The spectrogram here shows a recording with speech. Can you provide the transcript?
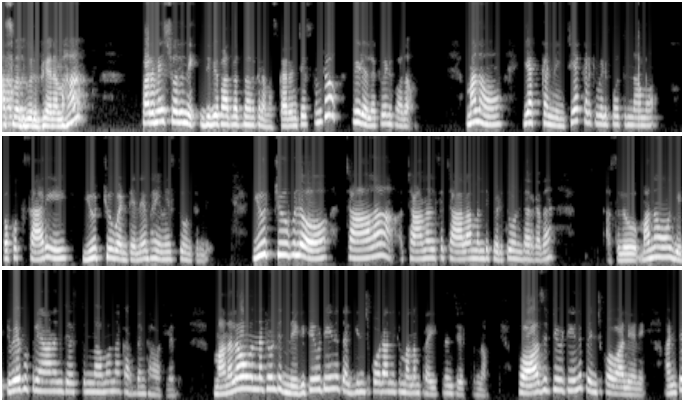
అస్మద్గురుభ్యో నమ. పరమేశ్వరుని దివ్యపాదపద్మాలకు నమస్కారం చేసుకుంటూ వీడియోలోకి వెళ్ళిపోదాం. మనం ఎక్కడి నుంచి ఎక్కడికి వెళ్ళిపోతున్నామో ఒక్కొక్కసారి యూట్యూబ్ అంటేనే భయం వేస్తూ ఉంటుంది. యూట్యూబ్లో చాలా ఛానల్స్ చాలామంది పెడుతూ ఉంటారు కదా. అసలు మనం ఎటువైపు ప్రయాణం చేస్తున్నామో నాకు అర్థం కావట్లేదు. మనలో ఉన్నటువంటి నెగిటివిటీని తగ్గించుకోవడానికి మనం ప్రయత్నం చేస్తున్నాం. పాజిటివిటీని పెంచుకోవాలి అని. అంటే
